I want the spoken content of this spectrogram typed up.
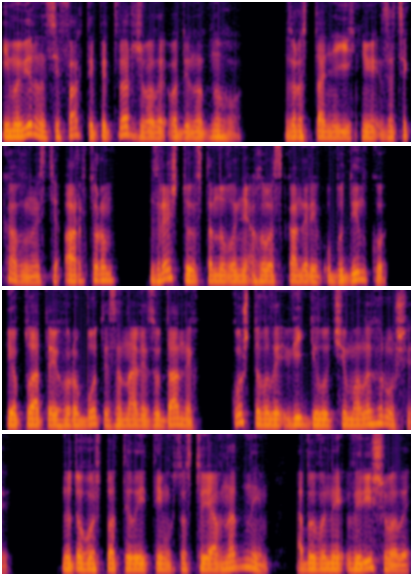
Імовірно, ці факти підтверджували один одного. зростання їхньої зацікавленості Арктором, зрештою, встановлення голосканерів у будинку і оплата його роботи з аналізу даних коштували відділу чимало грошей. До того ж платили й тим, хто стояв над ним, аби вони вирішували,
